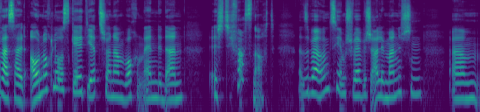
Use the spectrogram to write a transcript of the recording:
was halt auch noch losgeht, jetzt schon am Wochenende dann, ist die Fastnacht. Also bei uns hier im Schwäbisch-Alemannischen ähm,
